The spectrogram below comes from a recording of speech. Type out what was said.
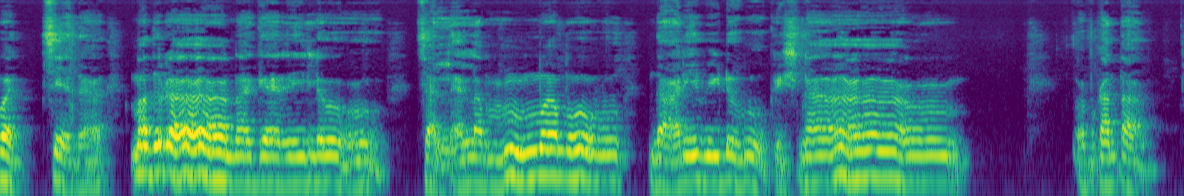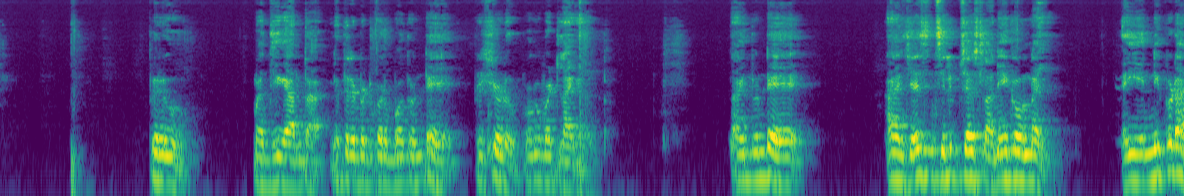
వచ్చేద మధురా నగరిలో? చల్లెలమ్మ దారి విడువు కృష్ణ. ఒప్పకంత పెరుగు మజ్జిగ అంతా నిద్ర పెట్టుకొని పోతుంటే కృష్ణుడు పొగబట్టి లాగాడంట. లాగుతుంటే ఆయన చేసిన చిలిపి చేష్టలు అనేకం ఉన్నాయి. అవన్నీ కూడా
